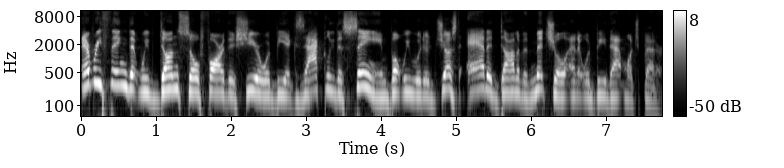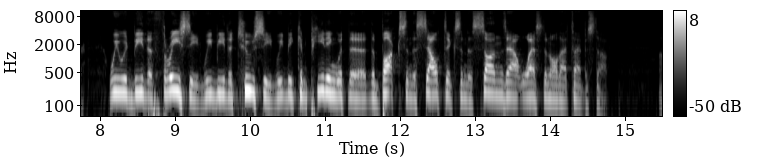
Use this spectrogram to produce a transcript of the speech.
Everything that we've done so far this year would be exactly the same, but we would have just added Donovan Mitchell and it would be that much better. We would be the three seed, we'd be the two seed, we'd be competing with the the Bucks and the Celtics and the Suns out west and all that type of stuff. Uh,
